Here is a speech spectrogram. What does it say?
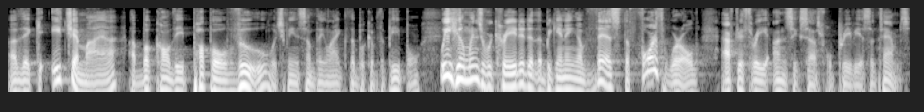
of the K'iche' Maya, a book called the Popol Vuh, which means something like the Book of the People, we humans were created at the beginning of this, the fourth world, after three unsuccessful previous attempts.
